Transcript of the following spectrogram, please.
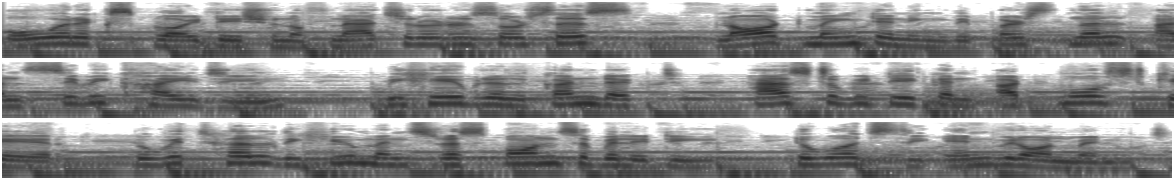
Overexploitation of natural resources, not maintaining the personal and civic hygiene, behavioral conduct has to be taken utmost care to withhold the human's responsibility towards the environment.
